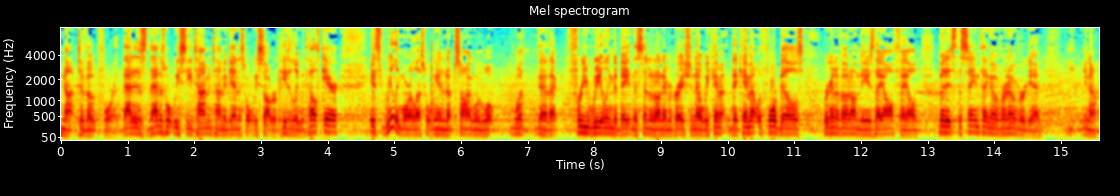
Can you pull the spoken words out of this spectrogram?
not to vote for it. That is that is what we see time and time again. It's what we saw repeatedly with healthcare. It's really more or less what we ended up seeing with what what you know, that freewheeling debate in the Senate on immigration. No, we came they came out with four bills. We're going to vote on these. They all failed, but it's the same thing over and over again. you, you know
